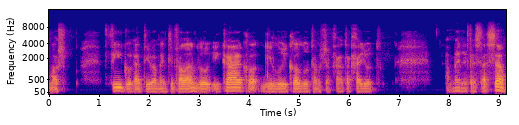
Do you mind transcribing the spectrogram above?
mas figurativamente falando, Ikar Gilui Kolut Amshachat a manifestação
